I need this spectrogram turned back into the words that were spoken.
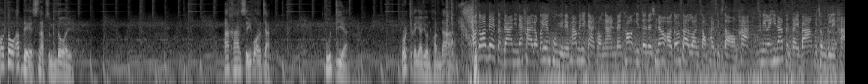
ออโต้อัปเดตสนับสนุนโดย อาคารสีบรจักรกูดเยียรถจักรยานยนต์ฮอนด้า ออโต้อัปเดตสัปดาห์นี้นะคะ เราก็ยังคงอยู่ในภาพบรรยากาศของงาน Bangkok International Auto Salon 2012 ค่ะ จะมีอะไรที่น่าสนใจบ้าง ไปชมกันเลยค่ะ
